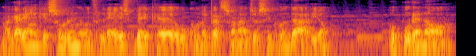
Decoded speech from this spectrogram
Magari anche solo in un flashback o come personaggio secondario? Oppure no?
